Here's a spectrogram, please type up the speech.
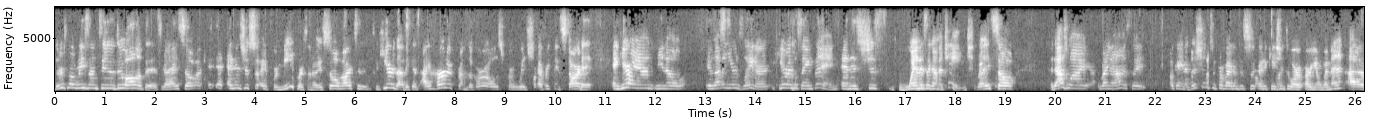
there's no reason to do all of this, right? So, and it's just so, for me personally, it's so hard to to hear that because I heard it from the girls for which everything started, and here I am, you know, 11 years later, hearing the same thing, and it's just when is it gonna change, right? So that's why right now it's like okay in addition to providing this education to our, our young women uh,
